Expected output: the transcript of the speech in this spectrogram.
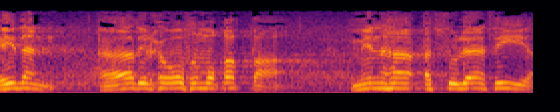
إذا هذه الحروف المقطعة منها الثلاثية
